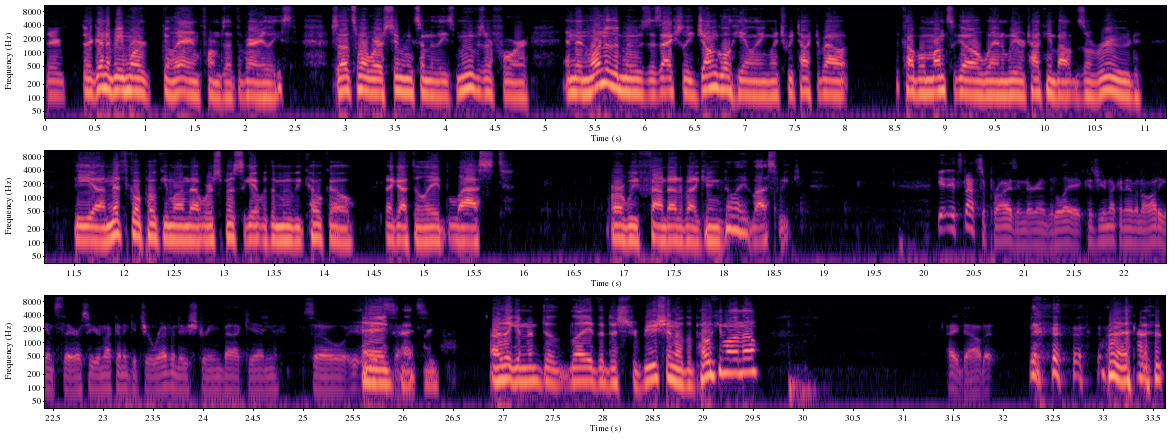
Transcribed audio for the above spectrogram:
They're, they're going to be more Galarian forms at the very least. So that's what we're assuming some of these moves are for. And then one of the moves is actually jungle healing, which we talked about a couple months ago when we were talking about Zarude, the uh, mythical Pokemon that we're supposed to get with the movie Coco that got delayed last, or we found out about getting delayed last week. Yeah, it's not surprising they're going to delay it because you're not going to have an audience there, so you're not going to get your revenue stream back in. So it makes sense. Exactly. Are they going to delay the distribution of the Pokemon though? I doubt it.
